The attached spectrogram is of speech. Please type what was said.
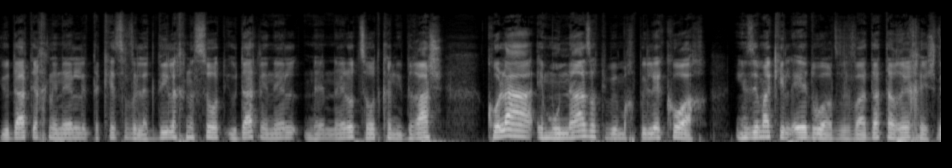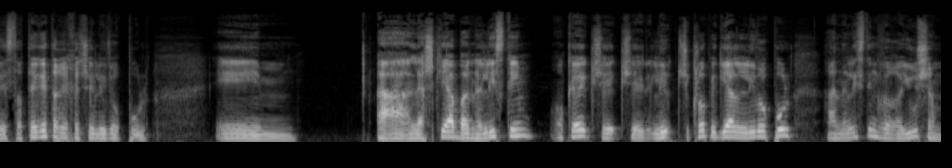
היא יודעת איך לנהל את הכסף ולהגדיל הכנסות, היא יודעת לנהל, לנהל הוצאות כנדרש. כל האמונה הזאת במכפילי כוח, אם זה מייקל אדוארד וועדת הרכש ואסטרטגיית הרכש של ליברפול. אמ, להשקיע באנליסטים, אוקיי? כש, כש, כשקלופ הגיע לליברפול, האנליסטים כבר היו שם.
